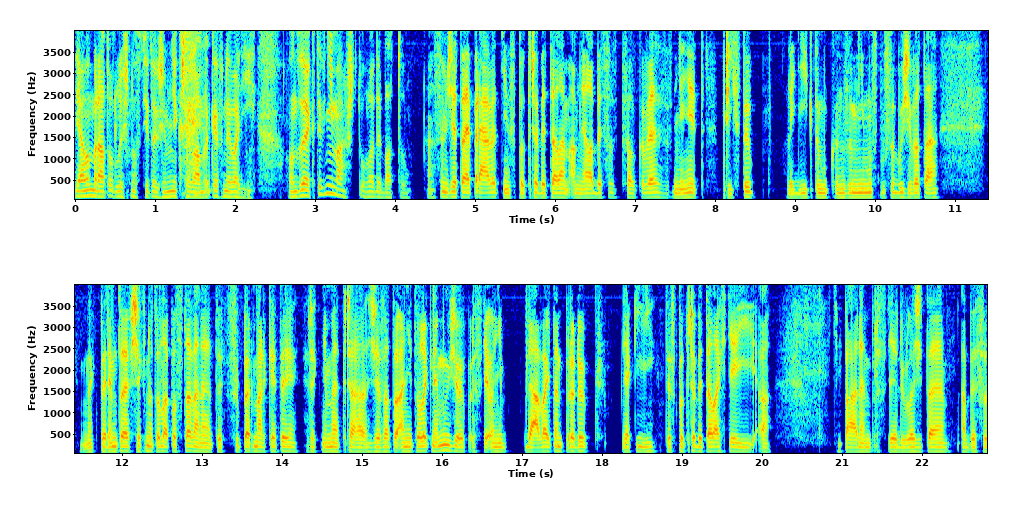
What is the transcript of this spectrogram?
Já mám rád odlišnosti, takže mě křivá mrkev nevadí. Honzo, jak ty vnímáš tuhle debatu? Já myslím, že to je právě tím spotřebitelem a měla by se celkově změnit přístup lidí k tomu konzumnímu způsobu života, na kterém to je všechno tohle postavené. Ty supermarkety, řekněme třeba, že za to ani tolik nemůžou. Prostě oni dávají ten produkt, jaký ty spotřebitelé chtějí a tím pádem prostě je důležité, aby se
